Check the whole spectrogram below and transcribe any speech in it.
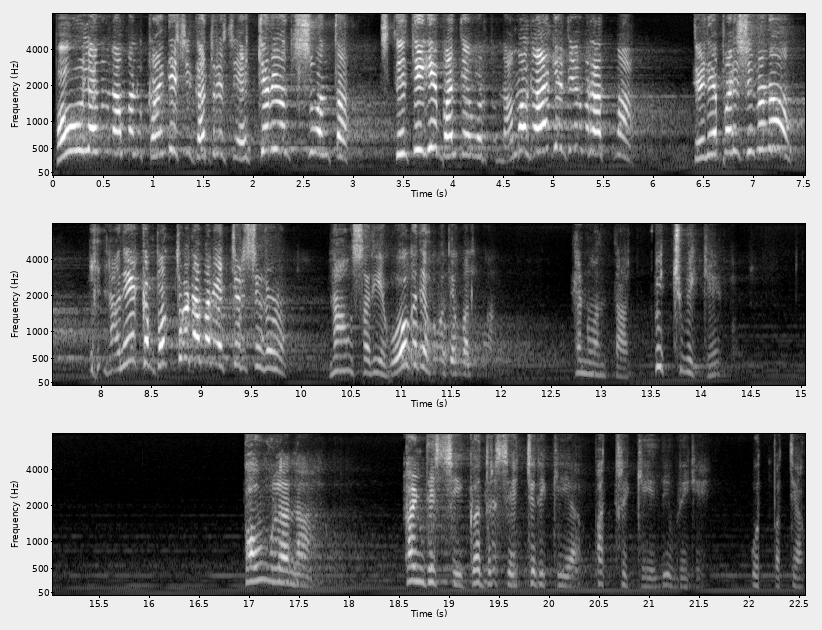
ಪೌಲನು ನಮ್ಮನ್ನು ಖಂಡಿಸಿ ಗದರಿಸಿ ಎಚ್ಚರಿಸುವಂತ ಸ್ಥಿತಿಗೆ ಬಂದೆ ಹೊರತು ನಮಗಾಗಿ ದೇವರಾತ್ಮ ತಿಳಿಯಪಡಿಸಿದನು. ಅನೇಕ ಭಕ್ತರು ನಮ್ಮನ್ನು ಎಚ್ಚರಿಸಿದನು ನಾವು ಸರಿ ಹೋಗದೆ ಹೋದೆವಲ್ವ? ಎನ್ನುವಂತ ಬಿಚ್ಚುವಿಕೆ ಪೌಲನ ಖಂಡಿಸಿ ಗದರಿಸಿ ಎಚ್ಚರಿಕೆಯ ಪತ್ರಿಕೆಯಲ್ಲಿ ಇವರಿಗೆ ಉತ್ಪತ್ತಿಯಾಗ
